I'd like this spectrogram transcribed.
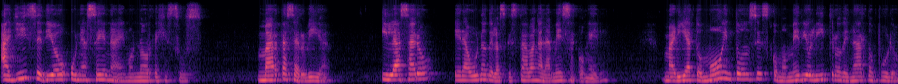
Allí se dio una cena en honor de Jesús. Marta servía y Lázaro era uno de los que estaban a la mesa con él. María tomó entonces como medio litro de nardo puro,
